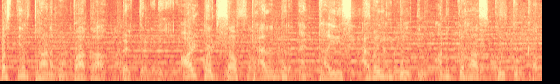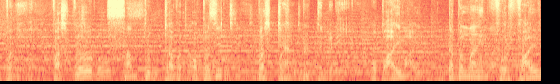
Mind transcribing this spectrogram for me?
bus ನಿಲ್ದಾಣ ಮುಂಭಾಗ Belthangady. All types of calendar and diaries available in Anugraha school book company first floor Santoor tower opposite bus stand Belthangady. Mobile double nine four five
